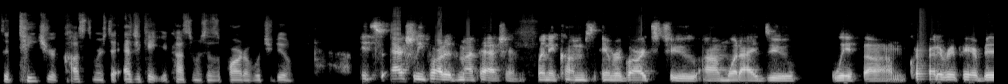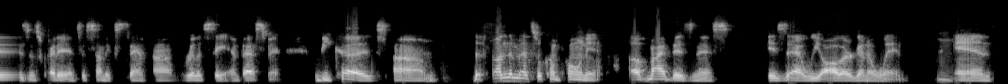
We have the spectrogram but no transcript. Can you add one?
to teach your customers, to educate your customers as a part of what you do? It's actually part of my passion when it comes in regards to um, what I do with um, credit repair, business credit, and to some extent um, real estate investment. Because um, the fundamental component of my business is that we all are going to win. Mm. And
